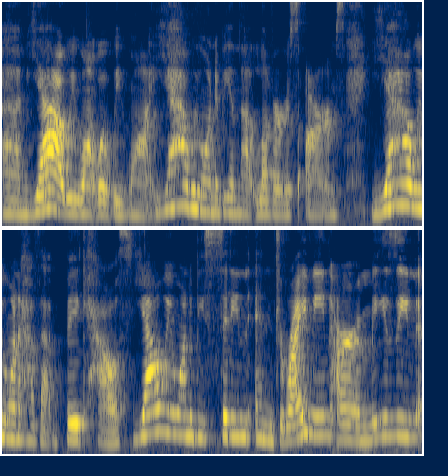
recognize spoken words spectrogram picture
Um, yeah, we want what we want. Yeah, we want to be in that lover's arms. Yeah, we want to have that big house. Yeah, we want to be sitting and driving our amazing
